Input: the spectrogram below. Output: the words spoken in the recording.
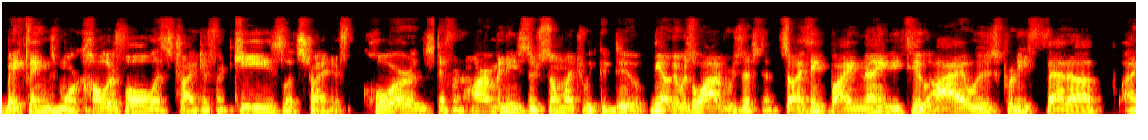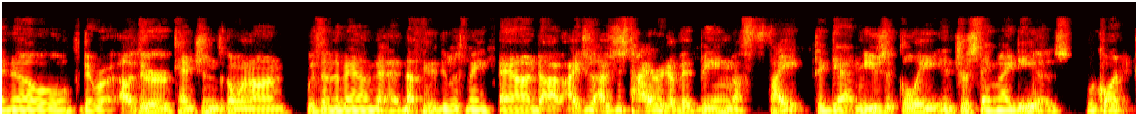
make things more colorful. Let's try different keys. Let's try different chords, different harmonies. There's so much we could do. Yeah, there was a lot of resistance. So I think by 92, I was pretty fed up. I know there were other tensions going on within the band that had nothing to do with me, and uh, I just I was just tired of it being a fight to get musically interesting ideas recorded.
